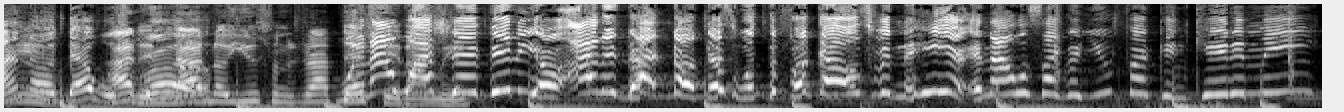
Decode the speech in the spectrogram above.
I know that was I did rough. not know you was gonna drop that when I shit on watched me. that video, I did not know that's what the fuck I was finna hear. And I was like, Are you fucking kidding me?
